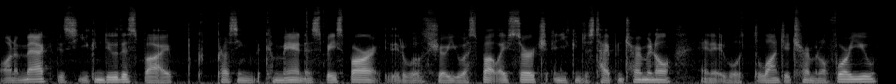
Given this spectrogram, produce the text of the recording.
on a Mac. This You can do this by pressing the command and spacebar. It will show you a spotlight search and you can just type in terminal and it will launch a terminal for you.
